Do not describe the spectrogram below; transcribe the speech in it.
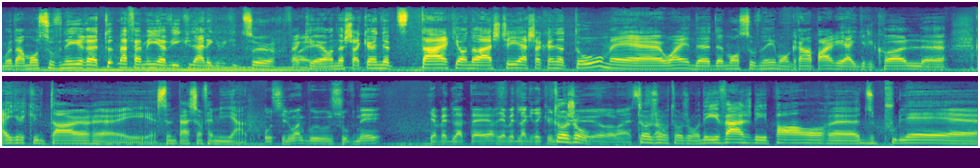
Moi, dans mon souvenir, euh, toute ma famille a vécu dans l'agriculture. Fait Ouais. que, euh, on a chacun notre petite terre qu'on a acheté à chacun notre tour, mais euh, ouais, de, de mon souvenir, mon grand-père est agricole, euh, agriculteur, euh, et c'est une passion familiale. Aussi loin que vous vous souvenez, il y avait de la terre, il y avait de l'agriculture. Toujours. Ouais, Toujours, ça. toujours. Des vaches, des porcs, euh, du poulet, euh,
